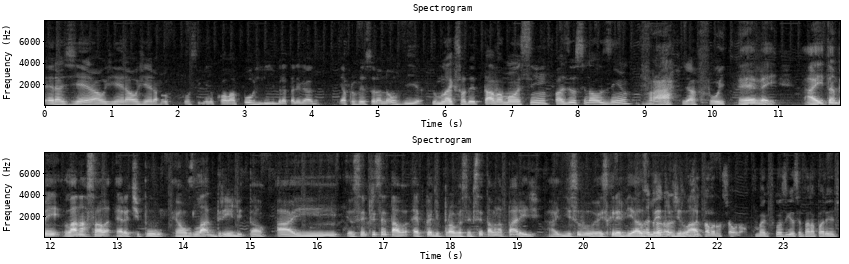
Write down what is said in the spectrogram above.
era geral, geral, geral conseguindo colar por Libra, tá ligado? E a professora não via. O moleque só deitava a mão assim, fazia o sinalzinho, vrá, já foi. É, velho. Aí também, lá na sala, era tipo, é uns ladrilhos e tal. Aí eu sempre sentava, época de prova, eu sempre sentava na parede. Aí nisso eu escrevia as Ué, letras caralho, de tu não sentava no chão, não. Como é que tu conseguia sentar na parede?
